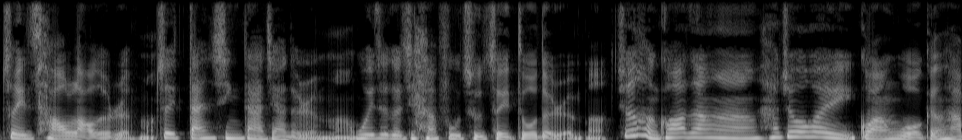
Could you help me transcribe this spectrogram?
最操劳的人吗？最担心大家的人吗？为这个家付出最多的人吗？就是很夸张啊！他就会管我跟他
